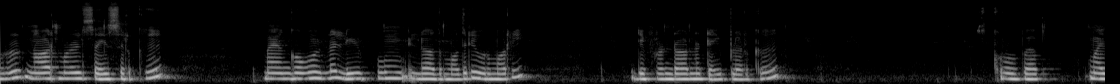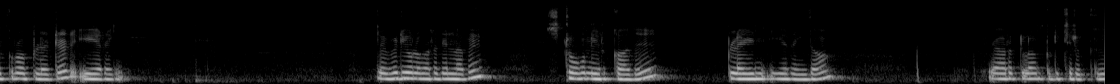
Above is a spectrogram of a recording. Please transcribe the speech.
ஒரு நார்மல் சைஸ் இருக்குது மேங்கோவும் இல்லை லீஃபும் இல்லாத மாதிரி ஒரு மாதிரி டிஃப்ரெண்ட்டான டைப்பில் இருக்குது screw back micro plated earring இந்த வீடியோவில் வர்றது எல்லாமே ஸ்டோன் இருக்காது. பிளெயின் இயரிங் தான். யாருக்கெல்லாம் பிடிச்சிருக்கு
